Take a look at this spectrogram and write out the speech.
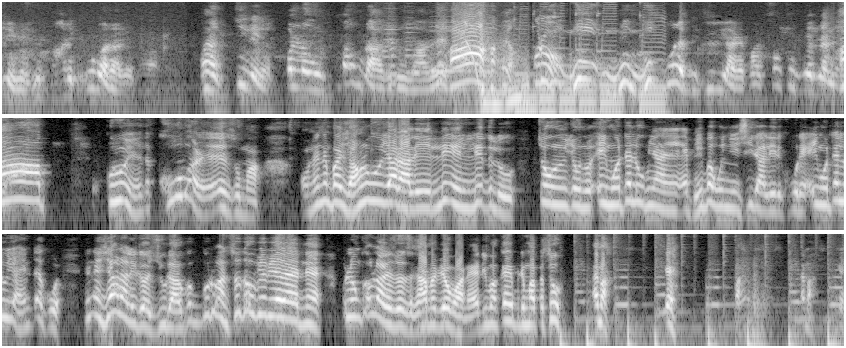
ရှိဘူးဘာလို့ခိုးလာတာလဲဟာကြည့်လိုက်ပလုံပေါက်လာတယ်ပါပဲဟာကိုတို့မင်းမင်းမင်းကိုလည်းပစ္စည်းရတယ်ဘာဆုပ်ဆုပ်ပြက်ပြက်နေဟာကိုတို့ရဲ့ခိုးပါတယ်ဆိုမှ ဟိုနည်းနည်းပါရောင်းလို့ရတာလေလင့်လစ်တယ်လို့ကြုံကြုံလို့အိမ်မတက်လို့မရရင်ဘေးပတ်ဝန်းကျင်ရှိတာလေးတခုတည်းအိမ်မတက်လို့ရရင်တက်ကိုနည်းနည်းရတာလေးတော့ယူလာကိုကိုတို့ကစုပ်စုပ်ပြပြနဲ့ပလုံကောက်လာတယ်ဆိုစကားမပြောပါနဲ့ဒီမှာကဲဒီမှာပစိုးအဲ့မှာကဲအဲ့မှာကဲ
